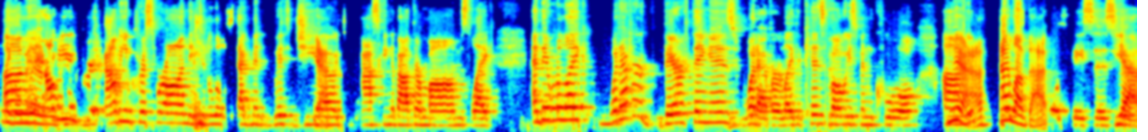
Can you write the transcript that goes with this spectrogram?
Like um, and Albie, and Chris, Albie and Chris were on. They did a little segment with Gio yeah. asking about their moms. Like, and they were like, whatever their thing is, whatever. Like the kids have always been cool. Um, yeah, I love that. Faces, yeah.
